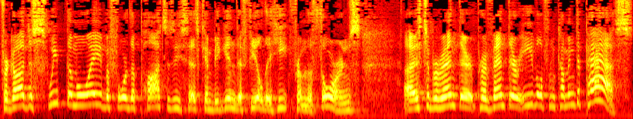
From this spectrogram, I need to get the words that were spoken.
For God to sweep them away before the pots, as he says, can begin to feel the heat from the thorns, uh, is to prevent their, prevent their evil from coming to pass.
